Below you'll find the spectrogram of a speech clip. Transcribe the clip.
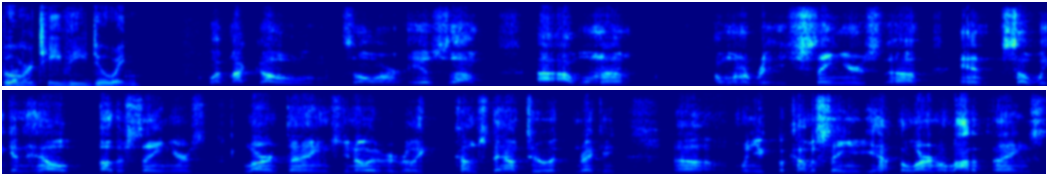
Boomer TV doing? What my goals are is um, I, I want to I want to reach seniors, uh, and so we can help other seniors learn things. You know, if it really comes down to it, Ricky. Uh, when you become a senior, you have to learn a lot of things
